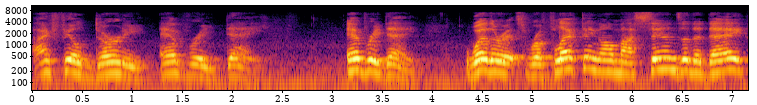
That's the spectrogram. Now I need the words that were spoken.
I feel dirty every day. Every day. Whether it's reflecting on my sins of the day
